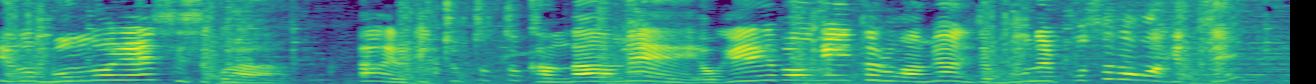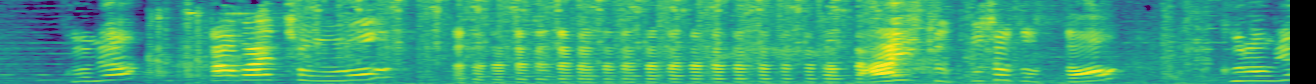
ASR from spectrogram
이건 몸무리 할 수 있을 거야 딱 이렇게 쭉쭉쭉 간 다음에 여기 1번 게이트로 가면 이제 문을 부수러 가겠지? 그러면 따따따따따따따따따따따따따따따따 나이스 부셔줬어 그러면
